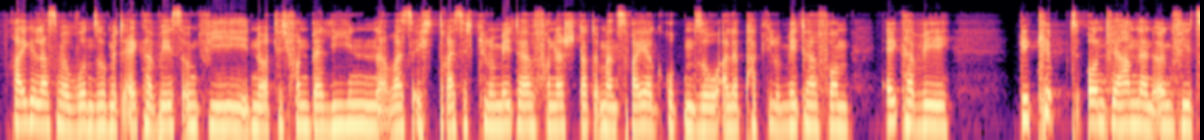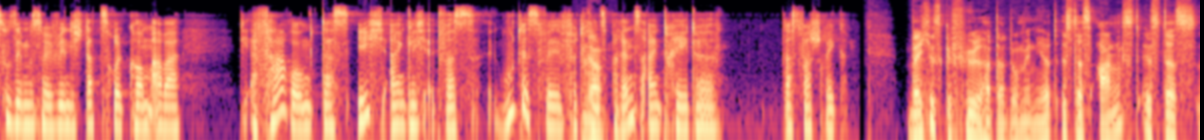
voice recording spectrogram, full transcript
freigelassen. Wir wurden so mit LKWs irgendwie nördlich von Berlin, weiß ich, 30 Kilometer von der Stadt immer in Zweiergruppen, so alle paar Kilometer vom LKW gekippt und wir haben dann irgendwie zusehen müssen, wie wir in die Stadt zurückkommen. Aber die Erfahrung, dass ich eigentlich etwas Gutes will, für Transparenz ja. eintrete, das war schräg. Welches Gefühl hat da dominiert? Ist das Angst? Ist das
